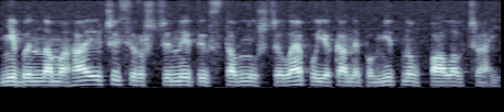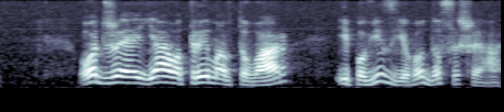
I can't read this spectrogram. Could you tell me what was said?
ніби намагаючись розчинити вставну щелепу, яка непомітно впала в чай. Отже, я отримав товар і повіз його до США.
